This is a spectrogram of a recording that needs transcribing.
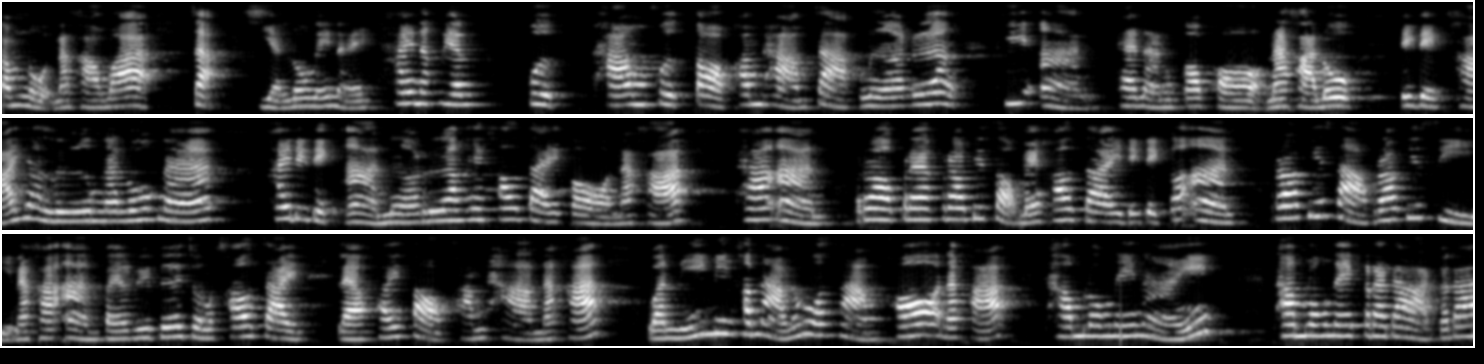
กำหนดนะคะว่าจะเขียนลงในไหนให้นักเรียน ฝึกทำฝึกตอบคำถามจากเนื้อเรื่องที่อ่านแค่นั้นก็พอนะคะลูก เด็กๆคะอย่าลืมนะลูกนะ ให้เด็กๆอ่านเนื้อเรื่องให้เข้าใจก่อนนะคะ ถ้าอ่านรอบแรกรอบที่สองไม่เข้าใจ เด็กๆก็อ่านรอบที่สามรอบที่สี่นะคะ อ่านไปเรื่อยๆจนเข้าใจ แล้วค่อยตอบคำถามนะคะ วันนี้มีคำถามทั้งหมด3ข้อนะคะทำลงในไหนทำลงในกระดาษก็ได้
